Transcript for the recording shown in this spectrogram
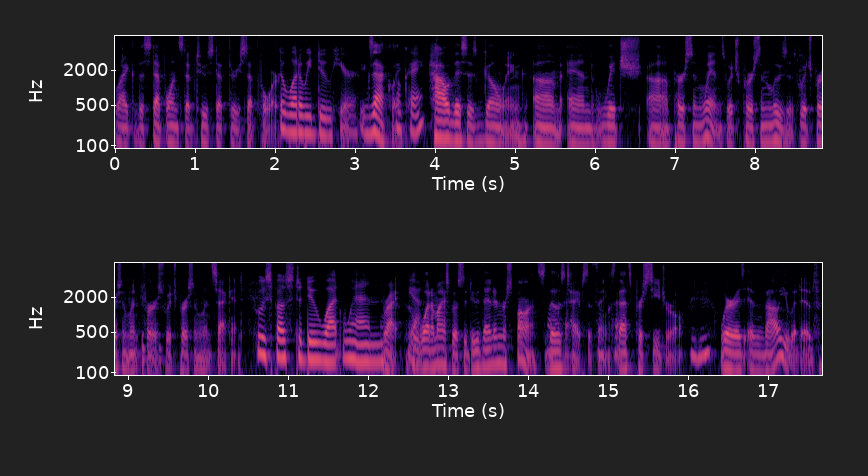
like the step one, step two, step three, step four. So what do we do here? Exactly. Okay. How this is going, um, and which uh, person wins, which person loses, which person went first, which person went second. Who's supposed to do what when? Right. Yeah. What am I supposed to do then in response? Those types of things. Okay. That's procedural. Mm-hmm. Whereas evaluative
